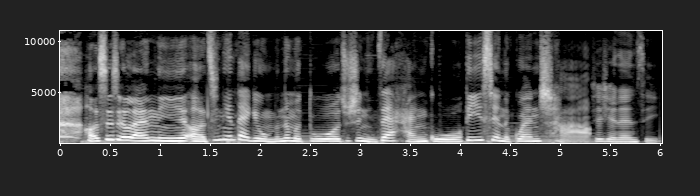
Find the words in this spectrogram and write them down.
好，谢谢兰妮，呃，今天带给我们那么多，就是你在韩国第一线的观察。谢谢 Nancy。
